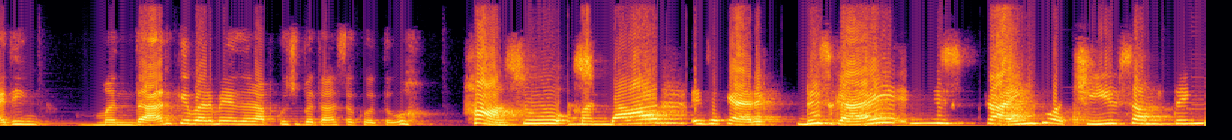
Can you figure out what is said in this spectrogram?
I think Mandar के बारे में अगर आप कुछ बता सको तो। हाँ so Mandar is a character this guy is trying to achieve something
